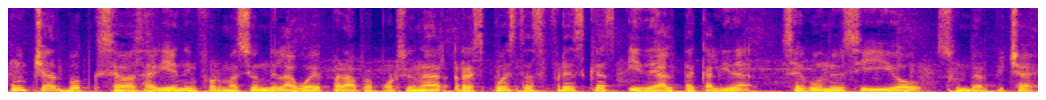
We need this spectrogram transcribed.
un chatbot que se basaría en información de la web para proporcionar respuestas frescas y de alta calidad, según el CEO Sundar Pichai.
